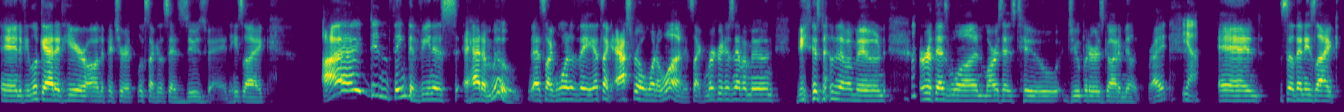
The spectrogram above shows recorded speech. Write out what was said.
And if you look at it here on the picture, it looks like it says Zoozve. And he's like, I didn't think that Venus had a moon. That's like one of the, that's like Astro 101. It's like Mercury doesn't have a moon, Venus doesn't have a moon, Earth has one, Mars has two, Jupiter's got a million, right? Yeah. And so then he's like,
